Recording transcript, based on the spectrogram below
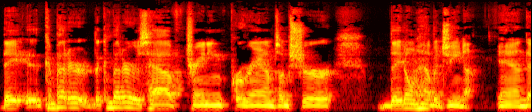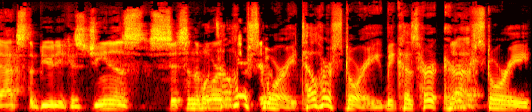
they competitor the competitors have training programs. I'm sure they don't have a Gina. And that's the beauty because Gina sits in the well, board. Tell her story. Tell her story because her, her yeah. story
